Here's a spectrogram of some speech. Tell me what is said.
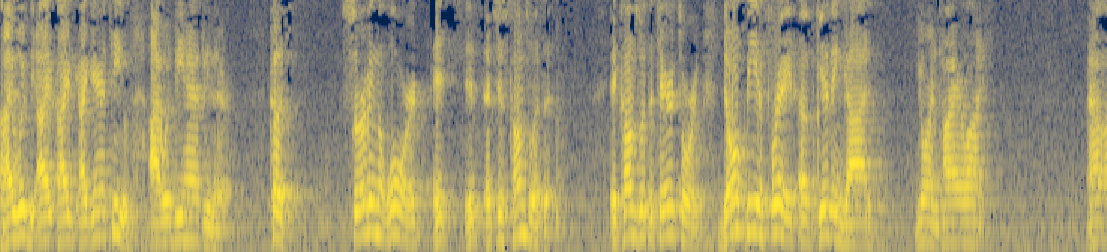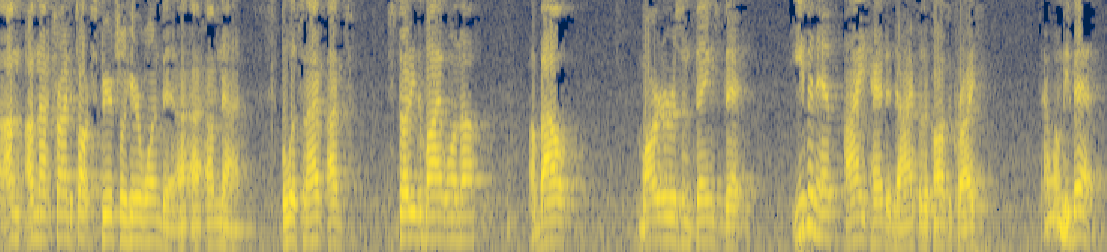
I would be, I, I, I guarantee you, I would be happy there. Because serving the Lord, it, it, it just comes with it. It comes with the territory. Don't be afraid of giving God your entire life. I'm, I'm not trying to talk spiritual here one bit. I, I, I'm not. But listen, I've, I've studied the Bible enough about martyrs and things that even if I had to die for the cause of Christ, that wouldn't be bad.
